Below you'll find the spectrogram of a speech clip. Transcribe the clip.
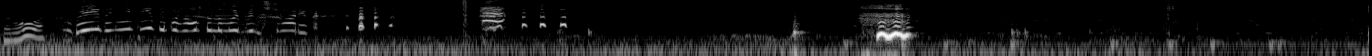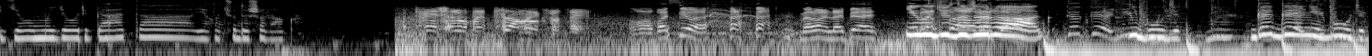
Здорово. Эй, да не писай, пожалуйста, на мой, блин, шарик. Ё-моё, ребята, я хочу доширак. Самые крутые. О, спасибо. Нормально, опять. Я хочу доширак. братан. Не будет. GG не будет.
